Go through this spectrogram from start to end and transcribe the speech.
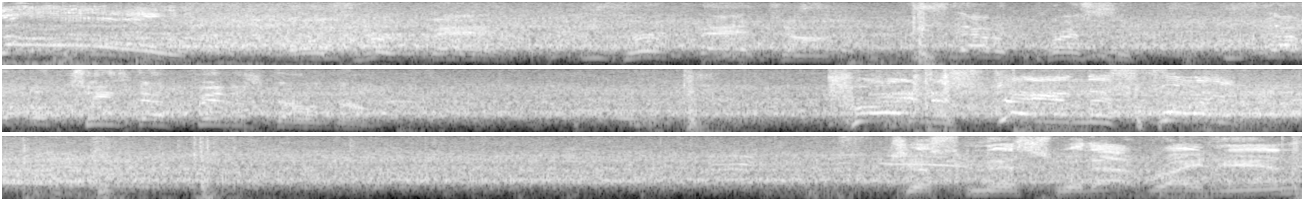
Whoa! Oh, he's hurt bad. He's hurt bad, John. He's got to press him. He's got to go chase that finish down now. Trying to stay in this fight. Just missed with that right hand.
